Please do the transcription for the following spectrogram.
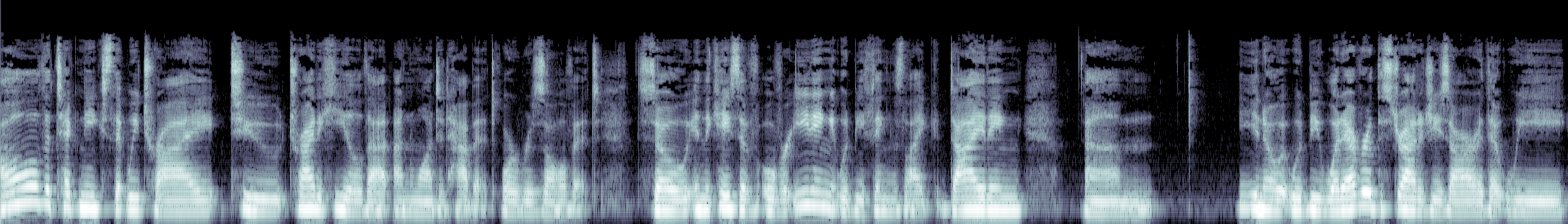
all the techniques that we try to try to heal that unwanted habit or resolve it. So, in the case of overeating, it would be things like dieting. Um, you know, it would be whatever the strategies are that we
